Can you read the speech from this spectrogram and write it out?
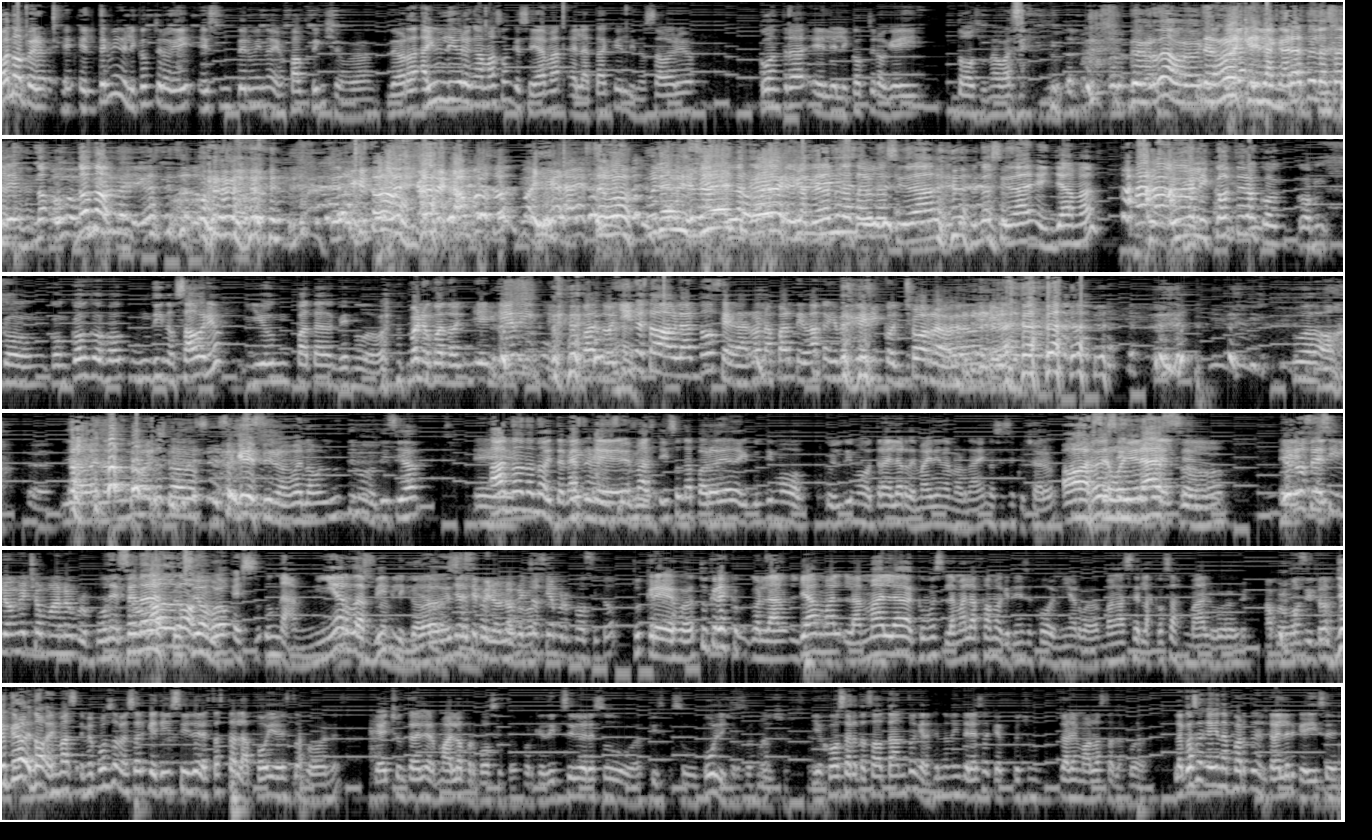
Oh, no, pero el término helicóptero gay es un término en fan fiction, weón. De verdad, hay un libro en Amazon que se llama El ataque del dinosaurio contra el helicóptero gay 2, una así. De verdad, weón. En la, en la carátula sale. No, no, no. Esto. ¡Una En la, carátula sale una ciudad, una ciudad en llamas, un helicóptero con, con, con, con Coco Hawk, un dinosaurio y un pata desnudo. weón. Bueno, cuando eh, Jerry, cuando Gino estaba hablando, se agarró la parte baja y yo me quedé así con chorra, ¿verdad? Wow. Ya, bueno, no, no, no, no sé qué decir, bueno, última noticia. eh, Ah, no, no, no, y también, eh, es más, hizo una parodia del último, último tráiler de Mighty Number 9, no sé si escucharon. Ah, No sé este si Yo eh, no sé si lo han hecho mal a propósito. La escena de la no, no, explosión. weón, es una mierda Es una bíblica, mierda. weón, Ya sé, pero lo han hecho así a propósito. ¿Tú crees, weón? ¿Tú crees que con la, ya mal- la mala, cómo es, la mala fama que tiene ese juego de mierda, van a hacer las cosas mal, weón? A propósito. Yo creo, no, es más, me puedo a pensar que Deep Silver está hasta la polla de estos jóvenes, que ha hecho un tráiler malo a propósito, porque Deep Silver es su, su publisher, pues, ¿no? Y el juego se ha retrasado tanto que a la gente no le interesa que ha hecho un tráiler malo hasta la juega. La cosa es que hay una parte en el tráiler que dice,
